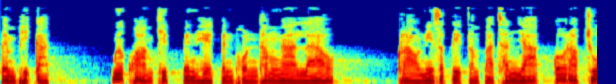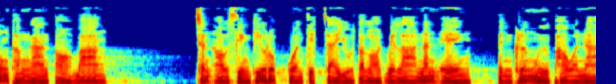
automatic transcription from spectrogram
เต็มพิกัด เมื่อความคิดเป็นเหตุเป็นผลทำงานแล้ว คราวนี้สติสัมปชัญญะก็รับช่วงทำงานต่อบ้างฉันเอาสิ่งที่รบกวนจิตใจอยู่ตลอดเวลานั่นเอง เป็นเครื่องมือภาวนา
